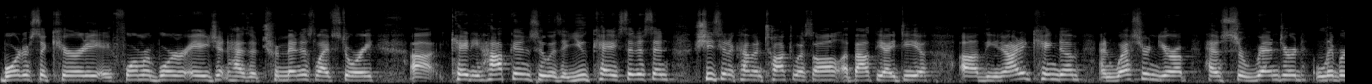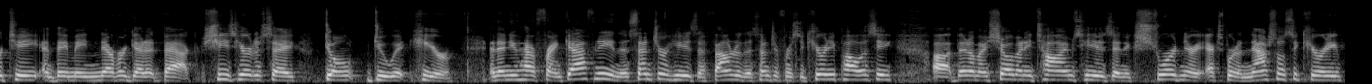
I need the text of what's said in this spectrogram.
border security, a former border agent, has a tremendous life story. Uh, Katie Hopkins, who is a UK citizen, she's going to come and talk to us all about the idea of the United Kingdom and Western Europe has surrendered liberty and they may never get it back. She's here to say, don't do it here. And then you have Frank Gaffney in the center. He is the founder of the Center for Security Policy. Uh, been on my show many times. He is an extraordinary expert on national security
